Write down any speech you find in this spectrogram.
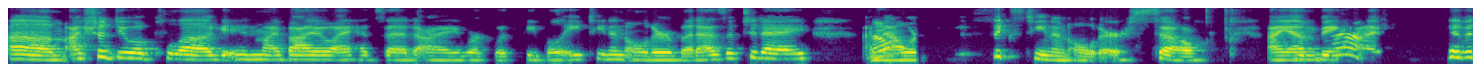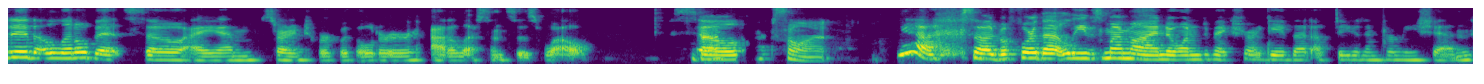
Um, I should do a plug in my bio. I had said I work with people 18 and older, but as of today, I'm Oh. now working 16 and older. So I am being. I pivoted a little bit, so I am starting to work with older adolescents as well. So Excellent. yeah, so before that leaves my mind, I wanted to make sure I gave that updated information.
